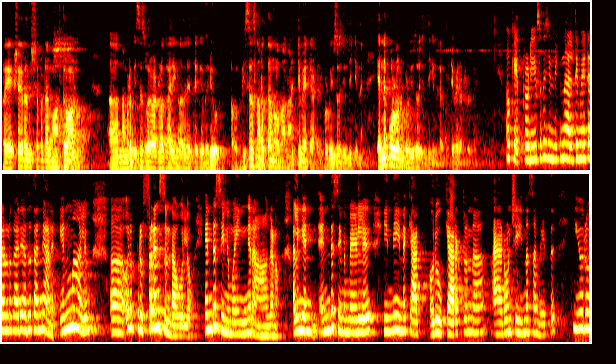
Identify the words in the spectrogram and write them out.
പ്രേക്ഷകർ അത് ഇഷ്ടപ്പെട്ടാൽ മാത്രമാണ് നമ്മുടെ ബിസിനസ് പരമായിട്ടുള്ള കാര്യങ്ങൾ അതിലേക്ക് വരുള്ളൂ. അപ്പോൾ ബിസിനസ് നടക്കുക എന്നുള്ളതാണ് അൾട്ടിമേറ്റ് ആയിട്ട് ഒരു പ്രൊഡ്യൂസർ ചിന്തിക്കുന്നത്. എന്നെപ്പോലുള്ള ഒരു പ്രൊഡ്യൂസർ ചിന്തിക്കുന്നില്ല അൾട്ടിമേറ്റ് ആയിട്ടുള്ള കാര്യം. ഓക്കെ പ്രൊഡ്യൂസർ ചിന്തിക്കുന്ന അൾട്ടിമേറ്റ് ആയിട്ടുള്ള കാര്യം അത് തന്നെയാണ്. എന്നാലും ഒരു പ്രിഫറൻസ് ഉണ്ടാവുമല്ലോ. എന്റെ സിനിമ ഇങ്ങനെ ആകണം. അല്ലെങ്കിൽ എന്റെ സിനിമയിൽ ഇന്ന ഇന്ന ക്യാ ഒരു ക്യാരക്ടറിനെ ആഡ് ഓൺ ചെയ്യുന്ന സമയത്ത് ഈ ഒരു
